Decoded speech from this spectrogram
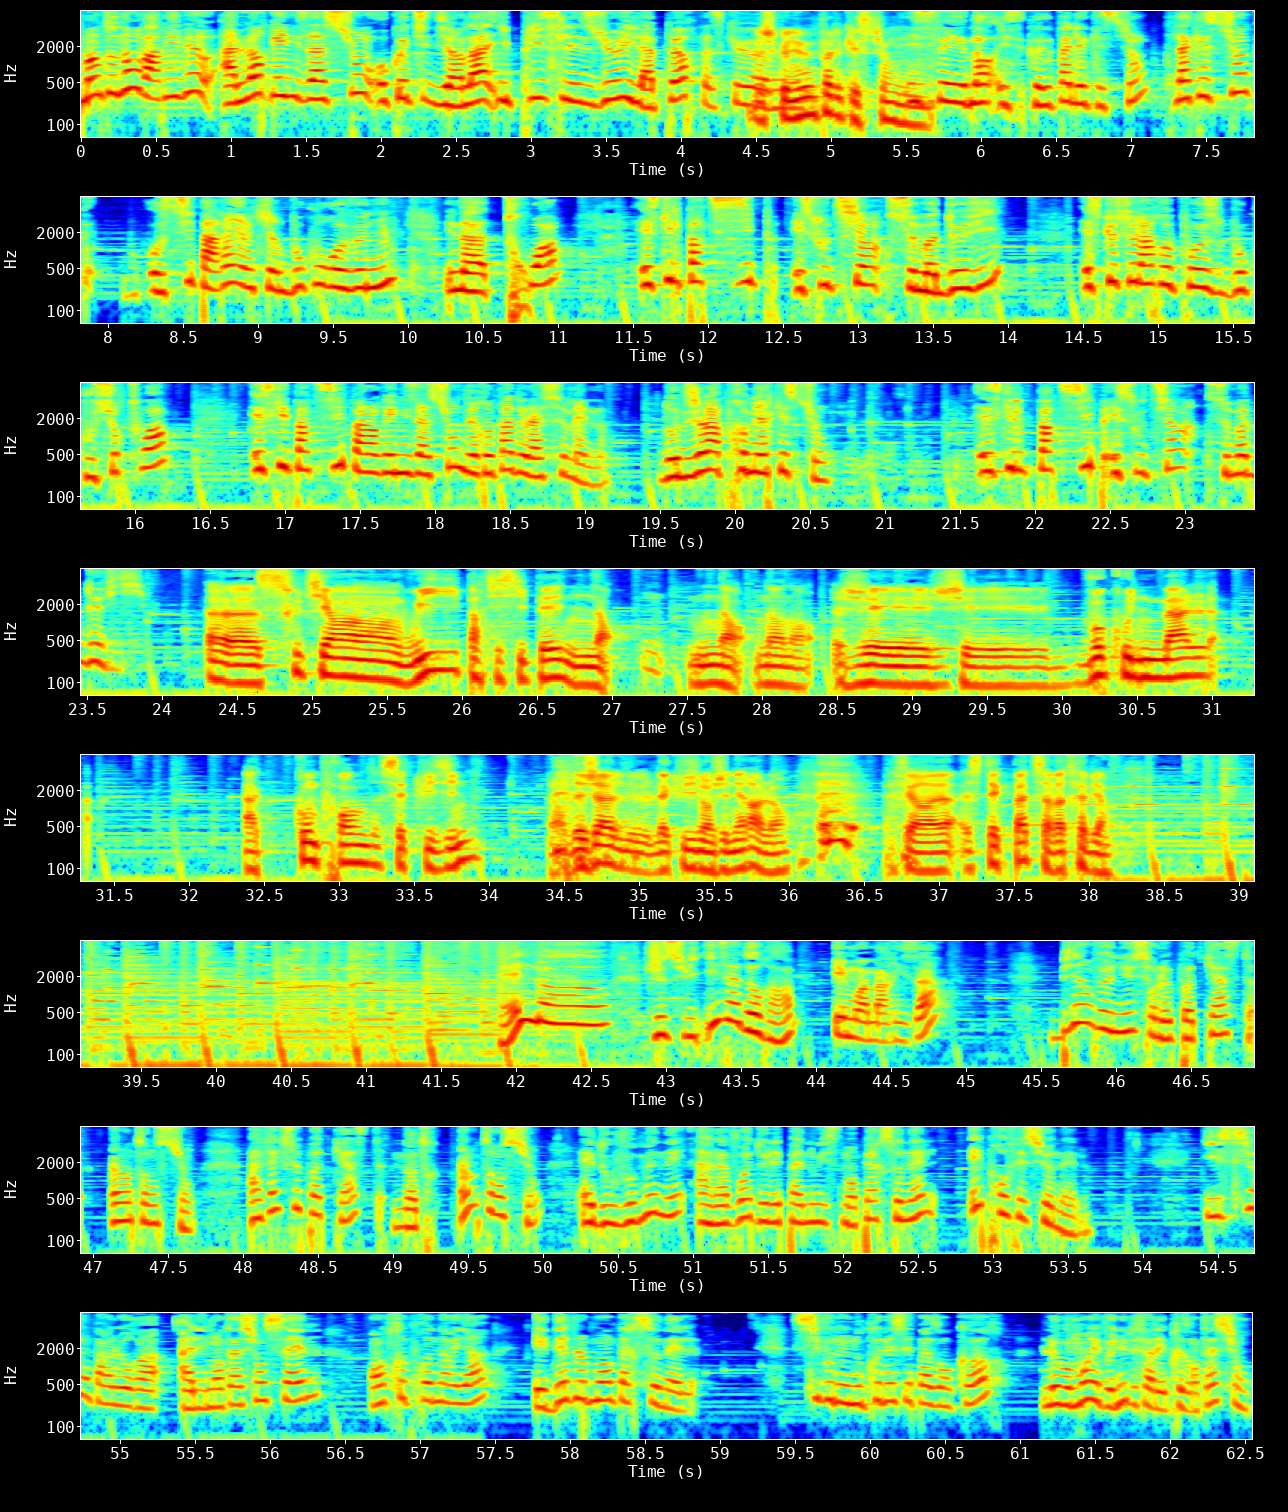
Maintenant, on va arriver à l'organisation au quotidien. Là, il plisse les yeux, il a peur parce que. Mais je connais même pas les questions. Il sait, non, il ne connaît pas les questions. La question aussi, pareil, hein, qui est beaucoup revenue. Il y en a trois. Est-ce qu'il participe et soutient ce mode de vie? Est-ce que cela repose beaucoup sur toi? Est-ce qu'il participe à l'organisation des repas de la semaine? Donc déjà la première question. Est-ce qu'il participe et soutient ce mode de vie? Euh, soutien, oui. Participer, non. Mm. Non, non, non. J'ai, j'ai beaucoup de mal à comprendre cette cuisine. Alors déjà, le- la cuisine en général. Hein. Faire euh, steak pâte, ça va très bien. Hello, je suis Isadora. Et moi, Marisa Bienvenue sur le podcast Intention. Avec ce podcast, notre intention est de vous mener à la voie de l'épanouissement personnel et professionnel. Ici, on parlera alimentation saine, entrepreneuriat et développement personnel. Si vous ne nous connaissez pas encore, le moment est venu de faire les présentations.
